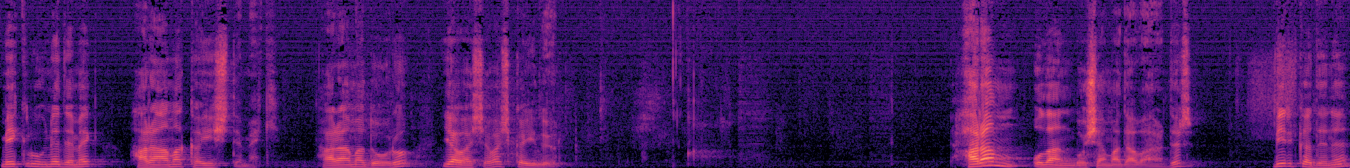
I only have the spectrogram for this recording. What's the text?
Mekruh ne demek? Harama kayış demek. Harama doğru yavaş yavaş kayılıyor. Haram olan boşama da vardır. Bir kadını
